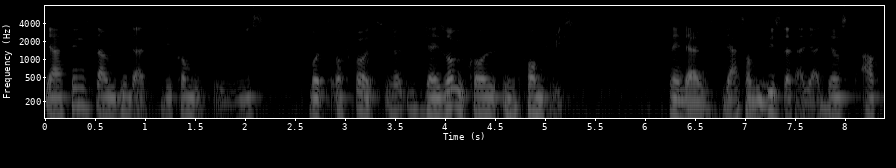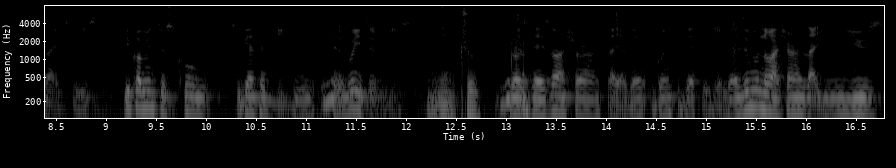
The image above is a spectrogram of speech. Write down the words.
there are things that we do that they come with a risk, but of course, you know, there is what we call informed risk. And then there's there are some risks that are, are just outright risk. You come into school to get a degree, in a way, it's a risk Yeah, true. because there is no assurance that you're get, going to get a job. There's even no assurance that you will use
